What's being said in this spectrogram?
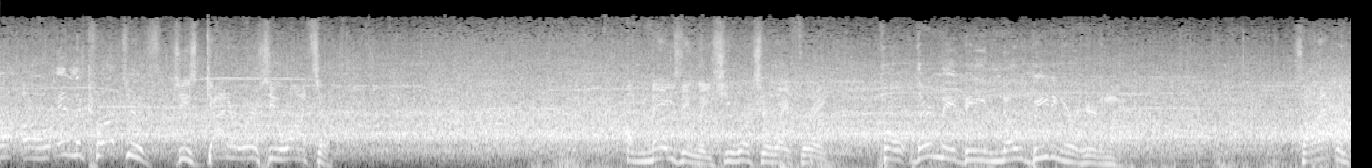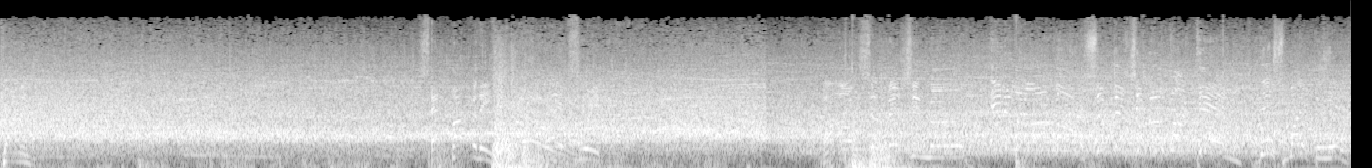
Uh-oh, in the crutches. She's got her where she wants her. Amazingly, she works her way free. Cole, there may be no beating her here tonight. Saw that one coming. Step up with the sweep. Uh-oh, submission move. Into an armbar. Submission move locked in. This might be it.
